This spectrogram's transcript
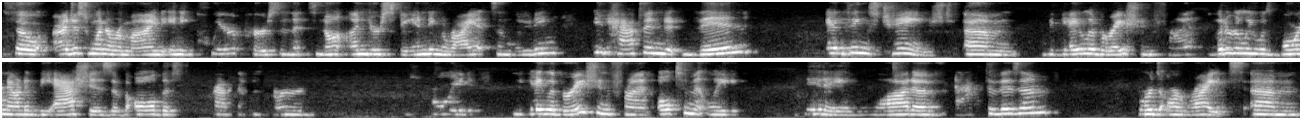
so I just want to remind any queer person that's not understanding riots and looting, it happened then and things changed. Um, the Gay Liberation Front literally was born out of the ashes of all the crap that was burned, destroyed the Gay Liberation Front ultimately did a lot of activism towards our rights. Um,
